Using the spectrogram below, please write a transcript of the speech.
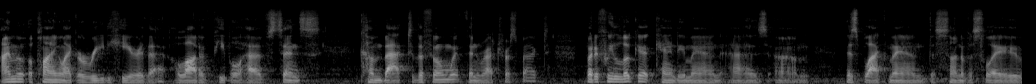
I'm applying like a read here that a lot of people have since come back to the film with in retrospect. But if we look at Candyman as um, this black man, the son of a slave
